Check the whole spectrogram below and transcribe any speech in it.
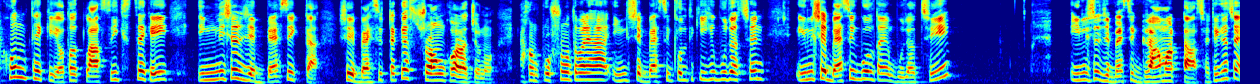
এখন থেকে অর্থাৎ ক্লাস সিক্স থেকেই ইংলিশের যে বেসিকটা সেই বেসিকটাকে স্ট্রং করার জন্য। এখন প্রশ্ন হতে পারে হ্যাঁ ইংলিশে বেসিক বলতে কী কী বোঝাচ্ছেন? ইংলিশে বেসিক বলতে আমি বোঝাচ্ছি ইংলিশের যে বেসিক গ্রামারটা আছে, ঠিক আছে?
